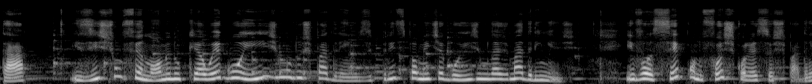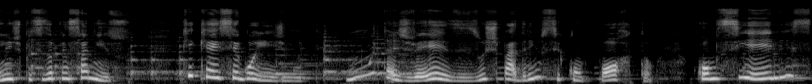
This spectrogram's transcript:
tá? Existe um fenômeno que é o egoísmo dos padrinhos e principalmente o egoísmo das madrinhas. E você, quando for escolher seus padrinhos, precisa pensar nisso. O que é esse egoísmo? Muitas vezes os padrinhos se comportam como se eles,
